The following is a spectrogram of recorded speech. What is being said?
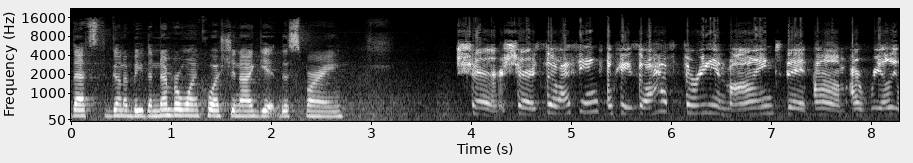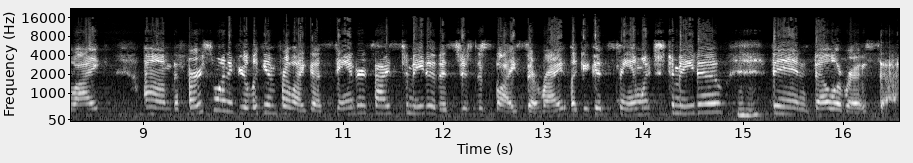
that's going to be the number one question I get this spring. Sure, sure. So I think okay. So I have three in mind that um, I really like. Um, the first one, if you're looking for like a standard size tomato that's just a slicer, right? Like a good sandwich tomato, mm-hmm. then Bella Rosa.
